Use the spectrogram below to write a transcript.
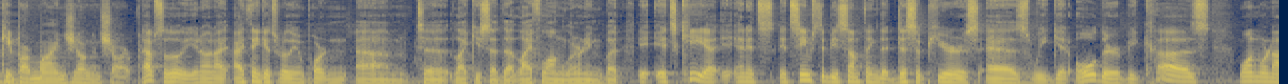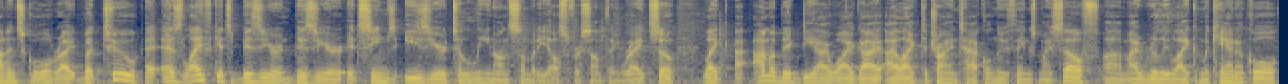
keep our minds young and sharp. Absolutely, you know, and I, I think it's really important um, to, like you said, that lifelong learning. But it, it's key, uh, and it's it seems to be something that disappears as we get older because one, we're not in school, right? But two, as life gets busier and busier, it seems easier to lean on somebody else for something, right? So, like, I'm a big DIY guy. I like to try and tackle new things myself. Um, I really like mechanical.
